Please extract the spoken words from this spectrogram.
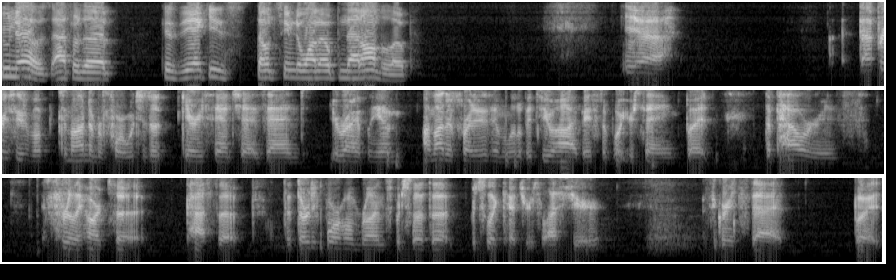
who knows after the because the Yankees don't seem to want to open that envelope. Yeah. That brings me to my number four, which is Gary Sanchez, and you're right, Liam. I might have rated him a little bit too high based on what you're saying, but the power is it's really hard to pass up. The 34 home runs, which led the which led catchers last year, it's a great stat. But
